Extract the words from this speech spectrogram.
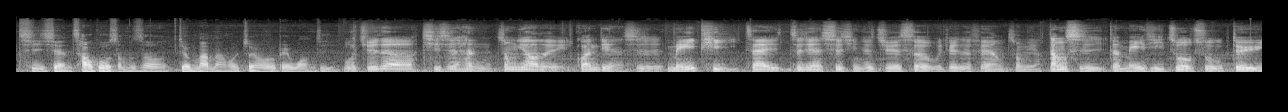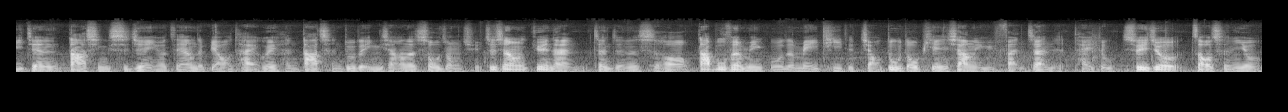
期限？超过什么时候就慢慢会最后会被忘记？我觉得其实很重要的观点是，媒体在这件事情的角色，我觉得非常重要。当时的媒体做出对于一件大型事件有怎样的表态，会很大程度的影响。受众群，就像越南战争的时候，大部分美国的媒体的角度都偏向于反战的态度，所以就造成有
